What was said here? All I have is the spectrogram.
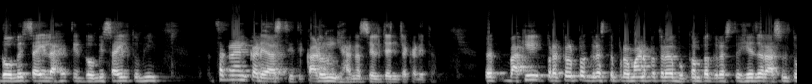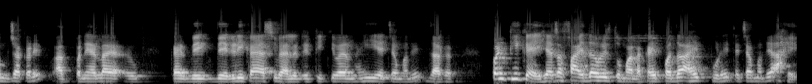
डोमिसाईल आहे. ते डोमिसाईल तुम्ही सगळ्यांकडे असते. ते काढून घ्या नसेल त्यांच्याकडे तर. बाकी प्रकल्पग्रस्त प्रमाणपत्र भूकंपग्रस्त हे जर असेल तुमच्याकडे आपण याला काय वेगळी काय अशी व्हॅलिडिटी किंवा नाही याच्यामध्ये जागा पण ठीक आहे. ह्याचा फायदा होईल तुम्हाला. काही पदं आहेत पुढे त्याच्यामध्ये आहे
